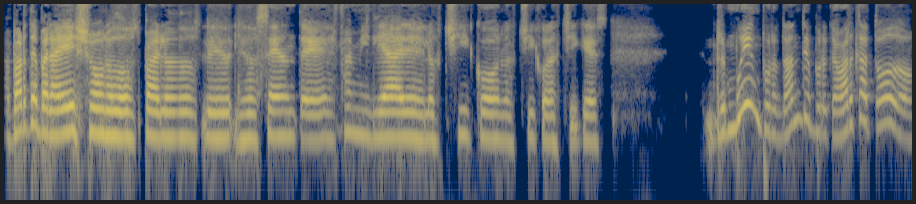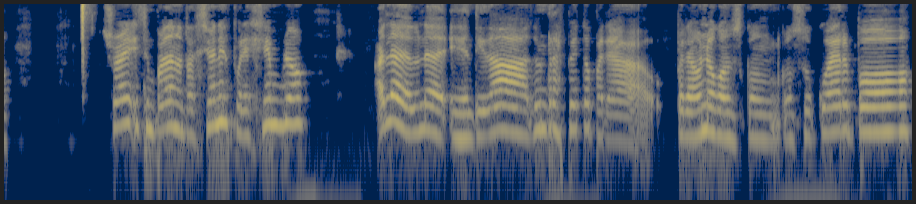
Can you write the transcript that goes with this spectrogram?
Aparte para ellos, los dos, para los, los docentes, familiares, los chicos, los chicos, las chiques, muy importante porque abarca todo. Yo hice un par de anotaciones, por ejemplo, habla de una identidad, de un respeto para, para uno con, con, su cuerpo,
